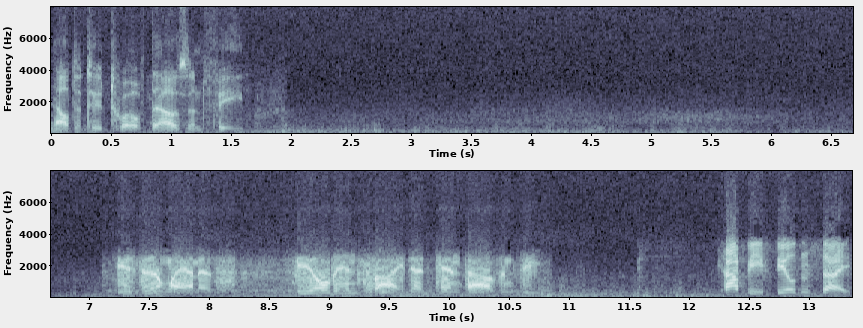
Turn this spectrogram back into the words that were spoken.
Altitude 12,000 feet. Houston, Atlantis. Field in sight at 10,000 feet. Copy, field in sight.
